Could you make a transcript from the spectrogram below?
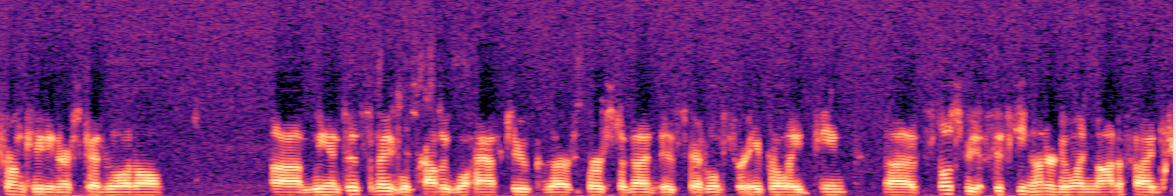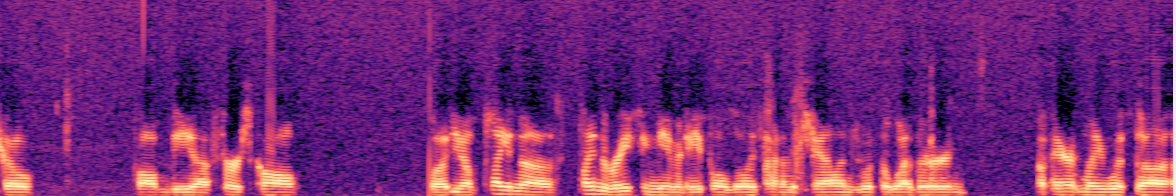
truncating our schedule at all. Um, we anticipate we probably will have to because our first event is scheduled for April 18th. Uh, it's supposed to be a 1500 to win modified show called the uh, First Call. But you know, playing the playing the racing game in April is always kind of a challenge with the weather and apparently with uh,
